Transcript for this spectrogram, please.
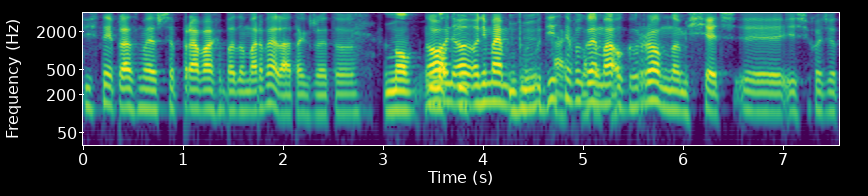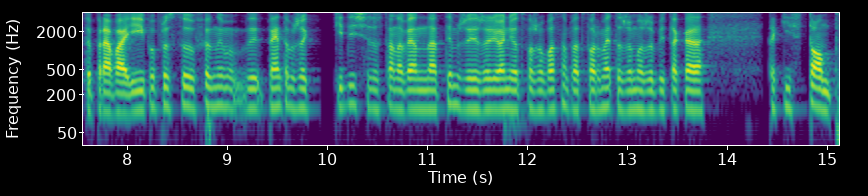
Disney Plus ma jeszcze prawa chyba do Marvela, także to... No, No, oni, i- oni mają, mhm, Disney tak, w ogóle ma ogromną sieć, y, jeśli chodzi o te prawa i po prostu w pewnym, y, pamiętam, że kiedyś się zastanawiałem nad tym, że jeżeli oni otworzą własną platformę, to że może być taka, taki stąp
